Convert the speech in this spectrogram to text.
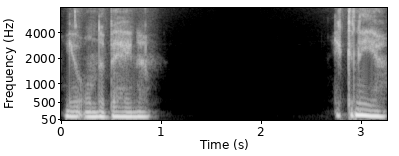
je onderbenen, je knieën,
